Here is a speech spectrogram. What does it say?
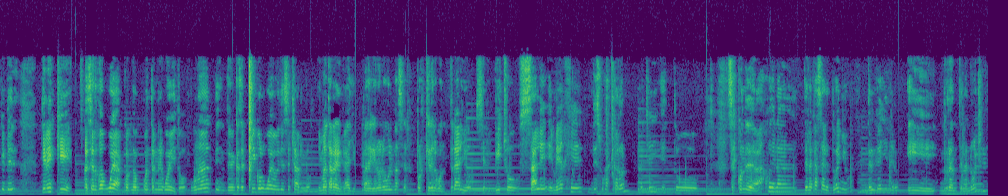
Que tienen que hacer dos huevas cuando encuentran el huevito. Una, ti- tienen que hacer pico el huevo y desecharlo y matar al gallo para que no lo vuelva a hacer. Porque de lo contrario, si el bicho sale, emerge de su cascarón, ¿cachai? Esto se esconde debajo de la, de la casa del dueño, del gallinero. Y durante la noche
